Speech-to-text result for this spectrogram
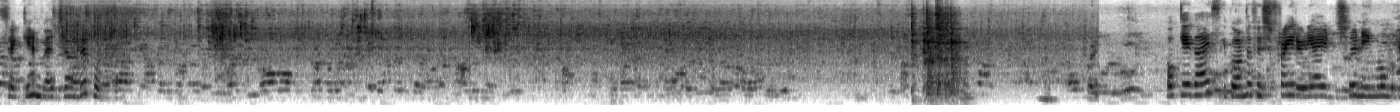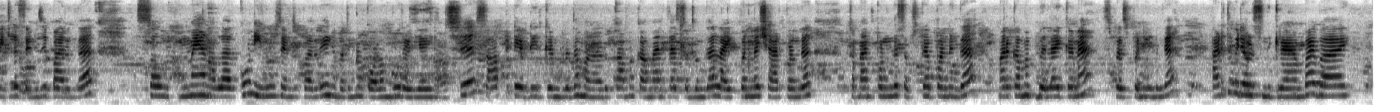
செகண்ட் பேட்சை வந்து போட்டுக்கலாம் ஓகே காய்ஸ் இப்போ வந்து ஃபிஷ் ஃப்ரை ரெடி ஆகிடுச்சு நீங்களும் உங்கள் வீட்டில் செஞ்சு பாருங்கள் ஸோ உண்மையாக நல்லாயிருக்கும் நீங்களும் செஞ்சு பாருங்கள் இங்கே பார்த்தீங்கன்னா குழம்பும் ரெடி ஆகிடுச்சு சாப்பிட்டுட்டு எப்படி இருக்குன்றதை மறக்காமல் கமெண்ட்டில் சொல்லுங்கள் லைக் பண்ணுங்கள் ஷேர் பண்ணுங்கள் கமெண்ட் பண்ணுங்கள் சப்ஸ்கிரைப் பண்ணுங்கள் மறக்காமல் பெல் ஐக்கனை ப்ரெஸ் பண்ணிவிடுங்க அடுத்த வீடியோவில் சந்திக்கிறேன். பாய் பாய்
